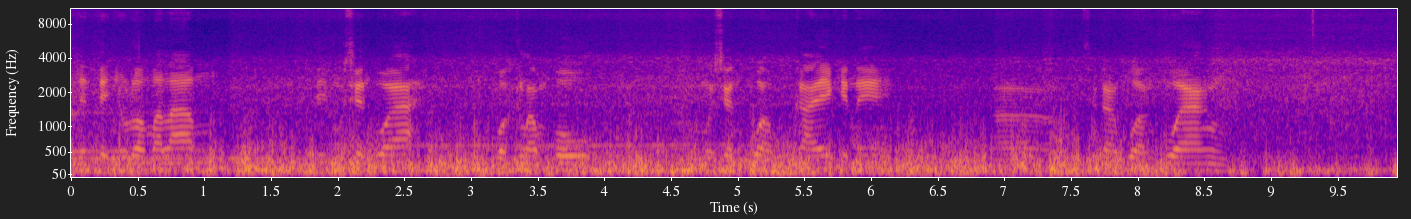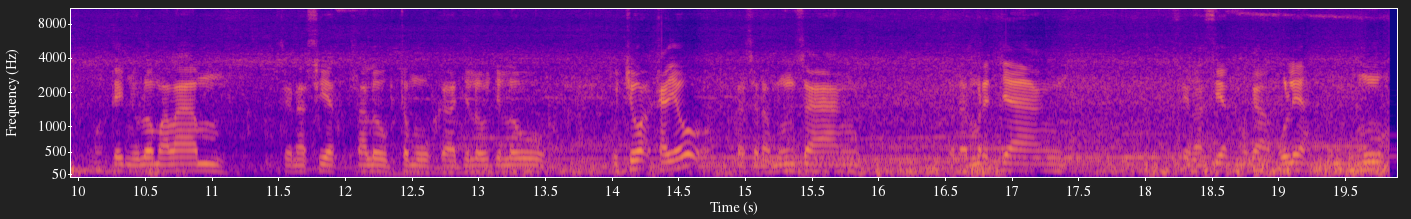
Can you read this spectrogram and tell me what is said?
Alintik nyuluh malam. Di musim buah buah kelampu musim buah bukai kini uh, sudah buang-buang. Mungkin nyuluh malam saya nasihat lalu bertemu ke jelu-jelu pucuk kayu kita sudah munsang sudah merejang saya nasihat maka boleh mu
